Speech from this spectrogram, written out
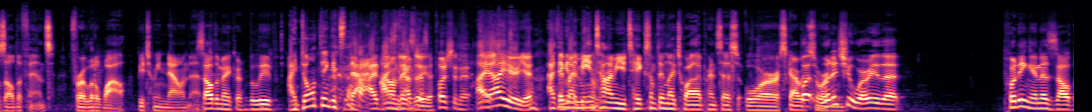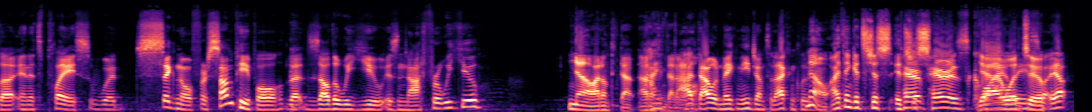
Zelda fans for a little while between now and then. Zelda Maker, believe. I don't think it's that. I, don't think I'm so just either. pushing it. I, I hear you. I think in the meantime, you take something like Twilight Princess or Skyward but Sword. wouldn't you worry that putting in a Zelda in its place would signal for some people that Zelda Wii U is not for Wii U? No, I don't think that. I don't think that at I- all. that would make me jump to that conclusion. no, I think it's just it's Peer, just Peer is quietly. Yeah, I would too. Yep,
